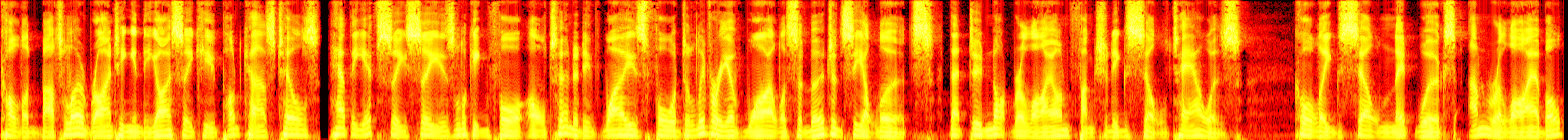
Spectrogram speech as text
Colin Butler, writing in the ICQ podcast, tells how the FCC is looking for alternative ways for delivery of wireless emergency alerts that do not rely on functioning cell towers. Calling cell networks unreliable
